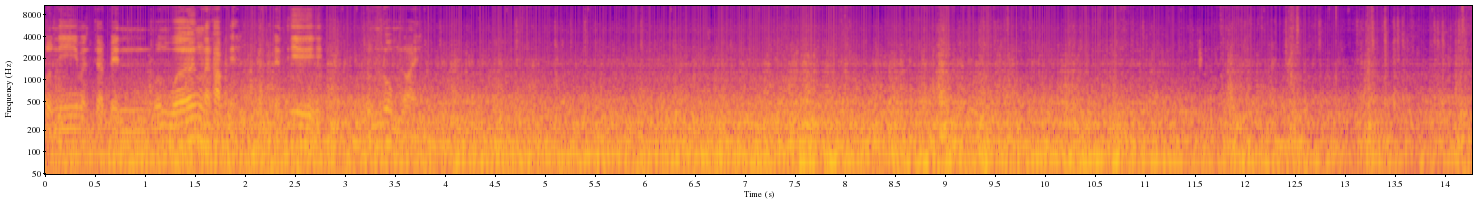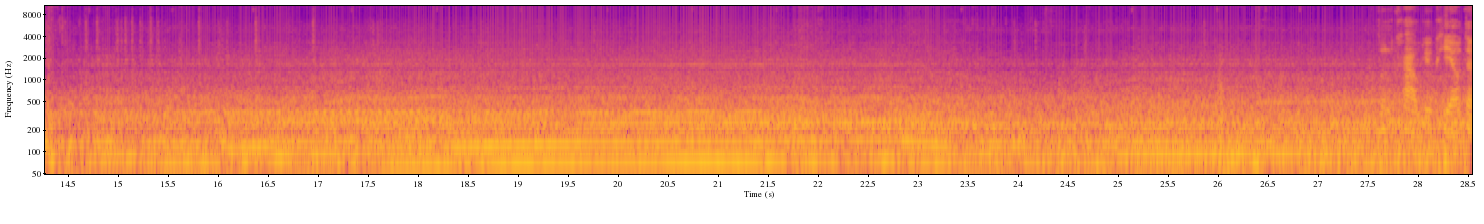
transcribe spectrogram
ตัวนี้มัน จะเป็นเวิ้งๆนะครับเนี่ยเป็นที่รุ่มๆหน่อยต้นข้าวเขียวๆแต่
